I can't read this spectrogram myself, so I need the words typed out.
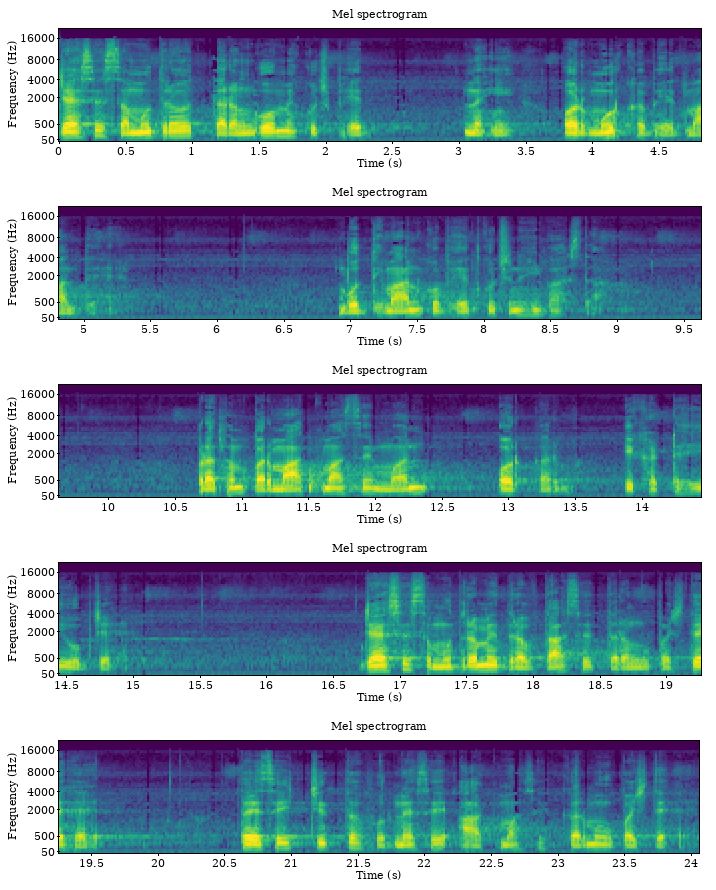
जैसे समुद्र और तरंगों में कुछ भेद नहीं और मूर्ख भेद मानते हैं, बुद्धिमान को भेद कुछ नहीं भाजता प्रथम परमात्मा से मन और कर्म इकट्ठे ही उपजे हैं। जैसे समुद्र में द्रवता से तरंग उपजते हैं तैसे ही चित्त फुरने से आत्मा से कर्म उपजते हैं।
